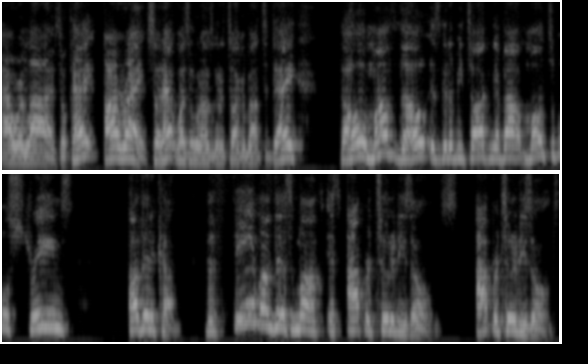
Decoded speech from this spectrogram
our lives. Okay. All right. So that wasn't what I was going to talk about today. The whole month, though, is going to be talking about multiple streams of income. The theme of this month is opportunity zones. Opportunity zones.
